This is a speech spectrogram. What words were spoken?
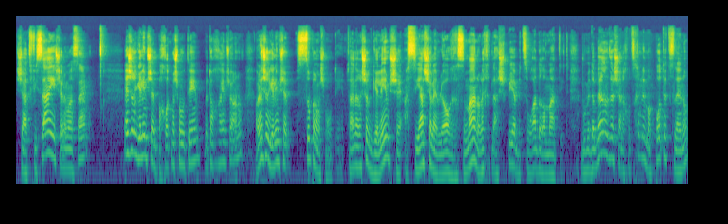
שהתפיסה היא שלמעשה, יש הרגלים שהם פחות משמעותיים בתוך החיים שלנו, אבל יש הרגלים שהם סופר משמעותיים, בסדר? יש הרגלים שעשייה שלהם לאורך זמן הולכת להשפיע בצורה דרמטית. והוא מדבר על זה שאנחנו צריכים למפות אצלנו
